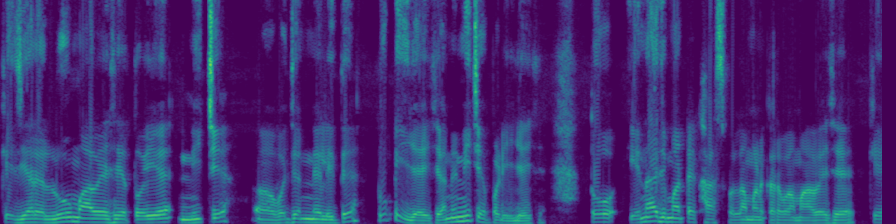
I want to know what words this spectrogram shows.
કે જ્યારે લૂમ આવે છે તો એ નીચે વજનને લીધે તૂટી જાય છે અને નીચે પડી જાય છે. તો એના જ માટે ખાસ ભલામણ કરવામાં આવે છે કે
